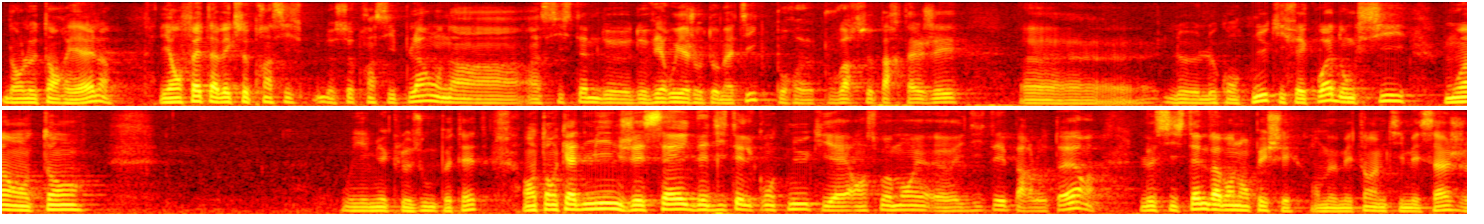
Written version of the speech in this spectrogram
dans le temps réel. Et en fait, avec ce principe-là, ce principe on a un, système de, verrouillage automatique pour euh, pouvoir se partager euh, le, contenu qui fait quoi Donc si moi, en tant... Vous voyez mieux que le zoom peut-être. En tant qu'admin, j'essaye d'éditer le contenu qui est en ce moment édité par l'auteur. Le système va m'en empêcher en me mettant un petit message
